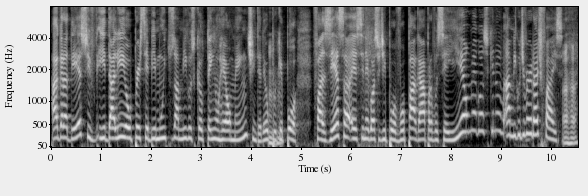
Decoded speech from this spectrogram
agradeço e, e dali eu percebi muitos amigos que eu tenho realmente, entendeu? Uhum. Porque, pô, fazer essa, esse negócio de, pô, vou pagar pra você ir é um negócio que não- amigo de verdade faz. Aham.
